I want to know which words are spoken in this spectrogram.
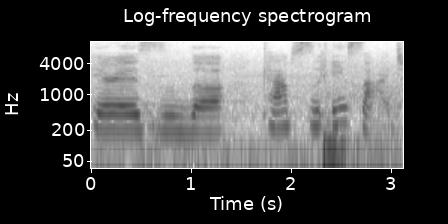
Here is the caps inside.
